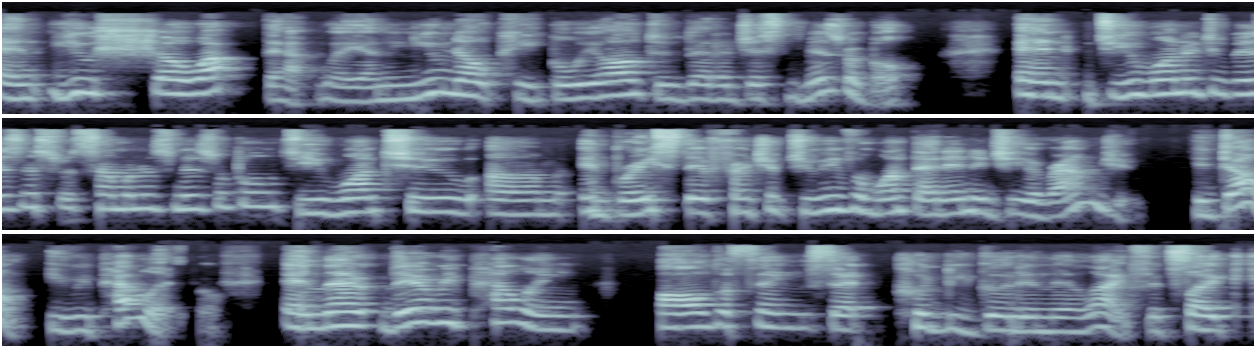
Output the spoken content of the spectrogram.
And you show up that way. I mean, you know people, we all do that are just miserable and do you want to do business with someone who's miserable? Do you want to um, embrace their friendship? Do you even want that energy around you? You don't. You repel it, and they're they're repelling all the things that could be good in their life. It's like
